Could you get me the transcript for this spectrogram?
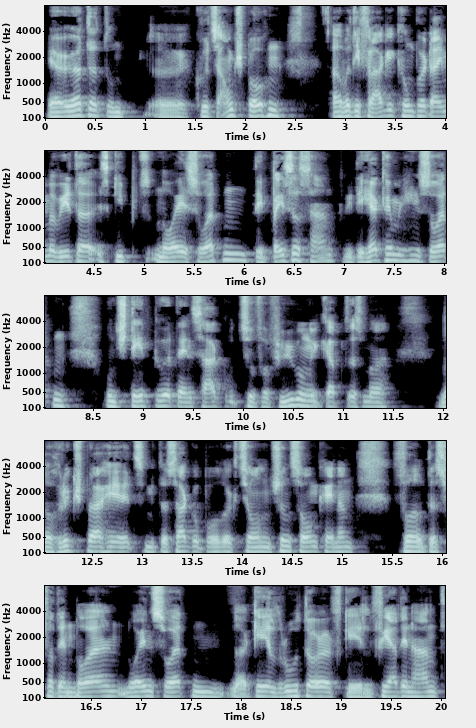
erörtert und äh, kurz angesprochen. Aber die Frage kommt halt auch immer wieder, es gibt neue Sorten, die besser sind wie die herkömmlichen Sorten und steht dort ein Saatgut zur Verfügung. Ich glaube, dass man nach Rücksprache jetzt mit der Sago-Produktion schon sagen können, dass von den neuen, neuen Sorten, Gel Rudolf, Gel Ferdinand,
